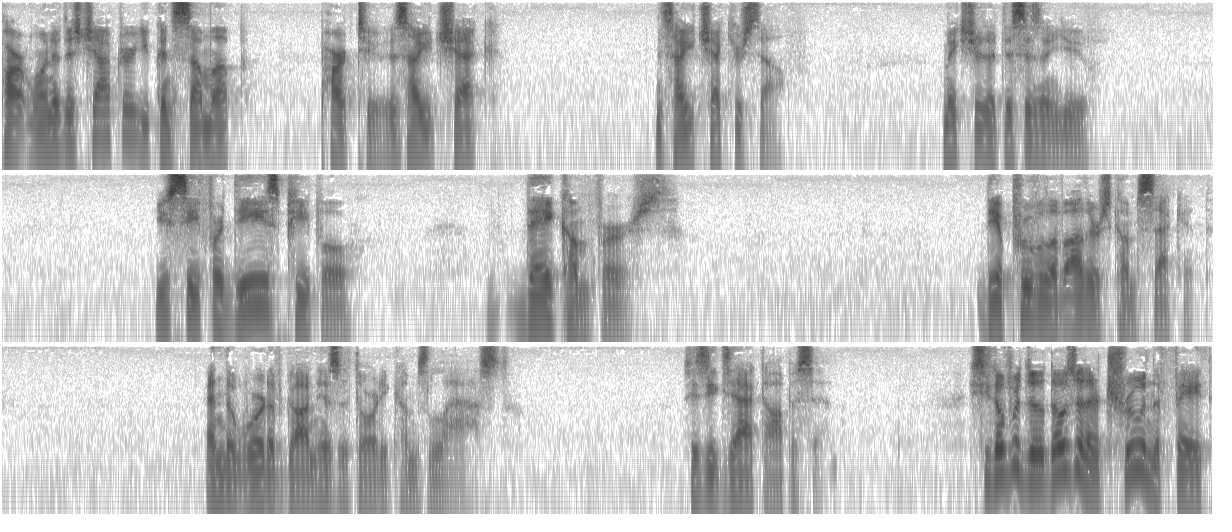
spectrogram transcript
part one of this chapter, you can sum up part two. This is how you check. This is how you check yourself. Make sure that this isn't you. You see, for these people, they come first. The approval of others comes second. And the word of God and his authority comes last. It's the exact opposite. See, those are, those that are true in the faith,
